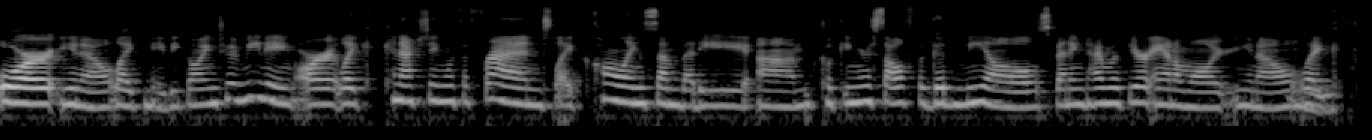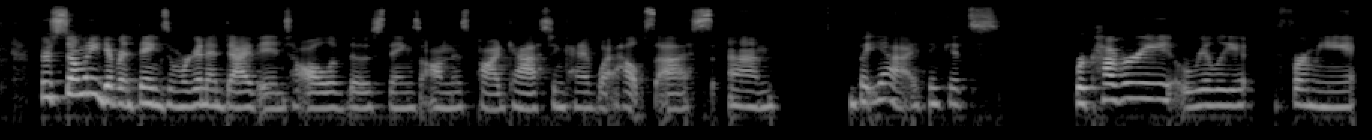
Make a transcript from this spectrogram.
Or you know like maybe going to a meeting or like connecting with a friend like calling somebody um, cooking yourself a good meal spending time with your animal you know Mhm. like there's so many different things and we're going to dive into all of those things on this podcast and kind of what helps us. Um, but yeah i think it's recovery really for me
